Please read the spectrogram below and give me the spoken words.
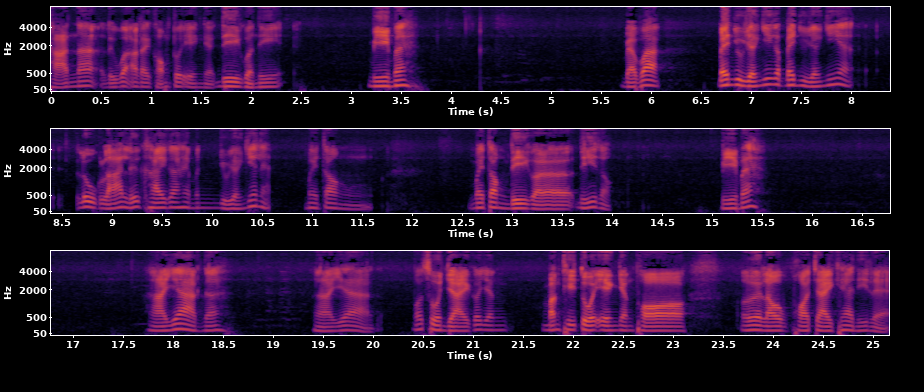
ฐานะหรือว่าอะไรของตัวเองเนี่ยดีกว่านี้ มีไหมแบบว่าเป็นอยู่อย่างนี้ก็เป็นอยู่อย่างนี้ลูกหลานหรือใครก็ให้มันอยู่อย่างนี้แหละ ไม่ต้องไม่ต้องดีกว่านี้หรอก มีไหมหายากนะ หายาก เพราะส่วนใหญ่ก็ยังบางทีตัวเองยังพอ เออ เราพอใจแค่นี้แหละ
